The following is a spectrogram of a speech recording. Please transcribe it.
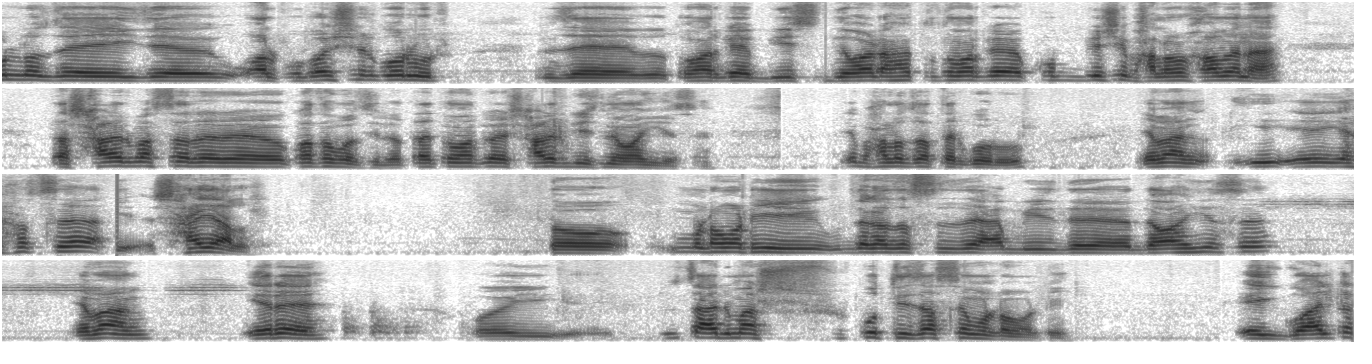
বলল যে এই যে অল্প বয়সের গরুর যে তোমাকে বীজ দেওয়াটা হয়তো তোমাকে খুব বেশি ভালো হবে না। তা ষাঁড়ের বাচ্চার কথা বলছিল, তাই তোমাকে ষাঁড়ের বীজ নেওয়া হয়েছে। এ ভালো জাতের গরু। এবং হচ্ছে সায়াল তো মোটামুটি দেখা যাচ্ছে যে বীজ দেওয়া হয়েছে। এবং এরে ওই চার মাস পুঁতি যাচ্ছে মোটামুটি। এই গোয়ালটা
